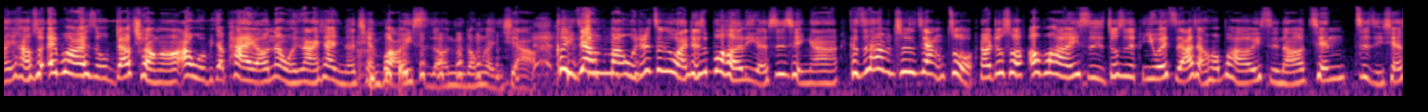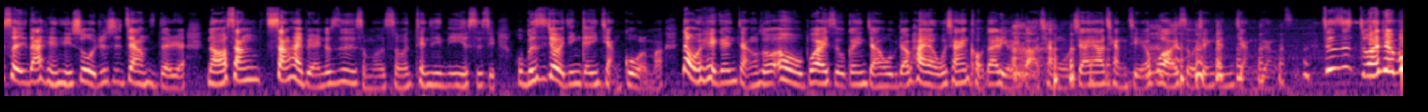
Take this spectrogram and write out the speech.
抢银行说，哎、不好意思，我比较穷哦，啊，我比较派哦，那我拿一下你的钱，不好意思哦，你容忍一下哦，可以这样子吗？我觉得这个完全是不合理的事情啊。可是他们就是这样做，然后就说，哦，不好意思，就是以为只要讲说不好意思，然后先自己先设计大前提，说我就是这样子的人，然后伤伤害别人就是什么什么天经地义的事情，我不是就已经跟你讲过了吗？那我可以跟你讲说，哦，我不好意思，我跟你讲，我比较派哦，我现在口袋里有一把枪，我现在要抢劫，不好意思，我先跟你讲这样子，就是完全不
